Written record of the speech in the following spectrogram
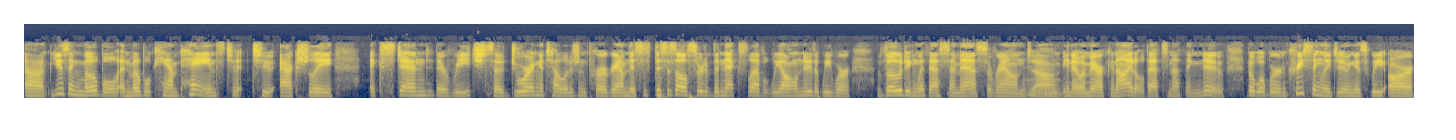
uh, using mobile and mobile campaigns to, to actually extend their reach. So during a television program, this is this is all sort of the next level. We all knew that we were voting with SMS around, mm-hmm. um, you know, American Idol. That's nothing new. But what we're increasingly doing is we are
